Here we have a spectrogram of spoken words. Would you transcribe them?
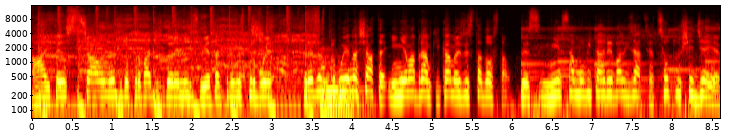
A i ten strzał mógł doprowadzić do remisu. Jednak prezes próbuje, prezes próbuje na siatę i nie ma bramki. Kamerzysta dostał. To jest niesamowita rywalizacja. Co tu się dzieje?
